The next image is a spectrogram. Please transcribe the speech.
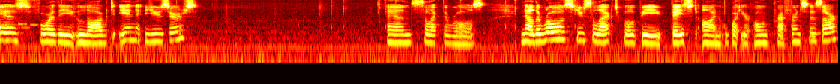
is for the logged in users and select the roles. Now the roles you select will be based on what your own preferences are.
